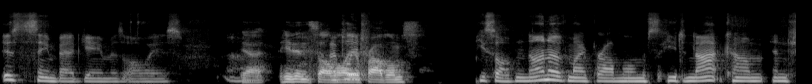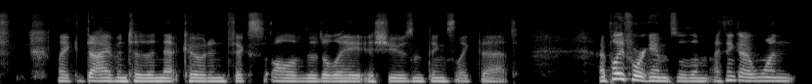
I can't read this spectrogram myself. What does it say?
it's the same bad game as always. Um, yeah, he didn't solve all your problems. He solved none of my problems. He did not come and like dive into the net code and fix all of the delay issues and things like that. I played four games with him. I think I won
